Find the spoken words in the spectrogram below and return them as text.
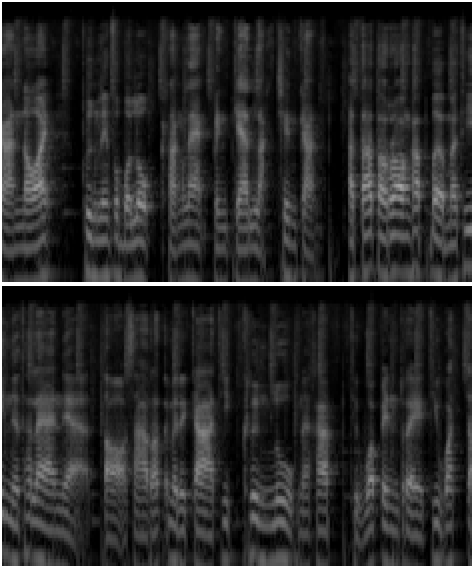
การณ์น้อย เพิ่งเล่นฟุตบอลโลกครั้งแรกเป็นแกนหลักเช่นกัน อัตราต่อรองครับเปิดมาที่เนเธอร์แลนด์เนี่ยต่อสหรัฐอเมริกาที่ครึ่งลูกนะครับถือว่าเป็นเรทที่วัดใจ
